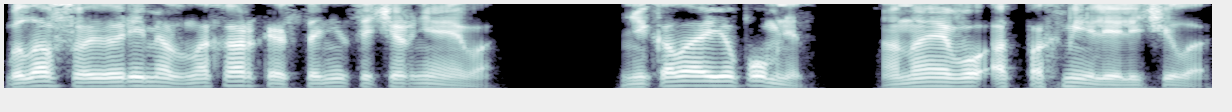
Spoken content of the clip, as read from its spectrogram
была в свое время знахаркой в станице Черняева. Николай ее помнит, она его от похмелья лечила.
